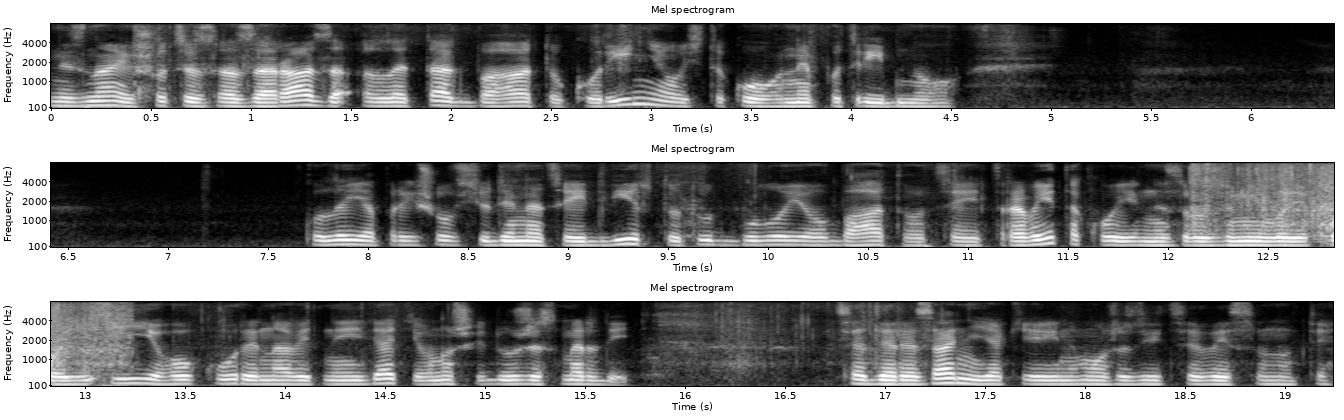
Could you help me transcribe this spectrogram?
Не знаю, що це за зараза, але так багато коріння ось такого непотрібного. Коли я прийшов сюди на цей двір, то тут було його багато цієї трави такої, незрозуміло якої, і його кури навіть не їдять, і воно ще й дуже смердить. Це дереза, ніяк я її не можу звідси висунути.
